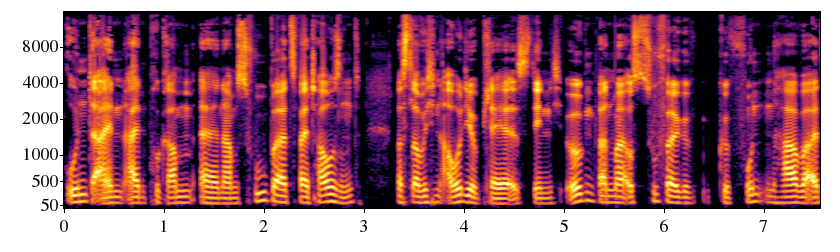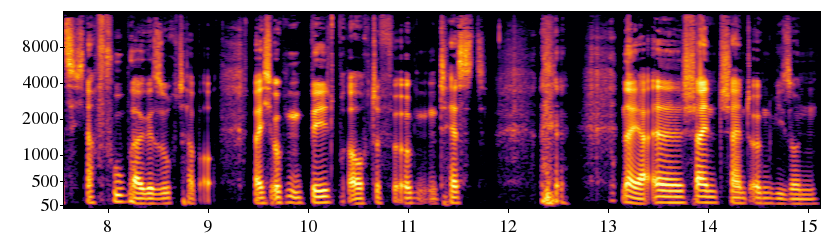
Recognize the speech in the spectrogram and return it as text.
und ein, ein Programm äh, namens Fuba 2000, was glaube ich ein Audioplayer ist, den ich irgendwann mal aus Zufall ge gefunden habe, als ich nach Fuba gesucht habe, weil ich irgendein Bild brauchte für irgendeinen Test. naja, äh, scheint, scheint irgendwie so ein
